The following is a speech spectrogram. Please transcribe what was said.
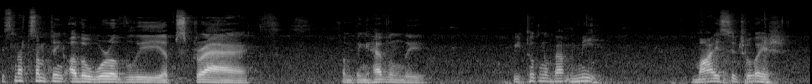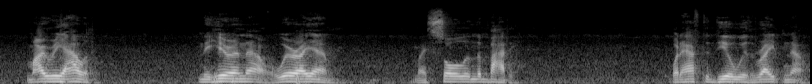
It's not something otherworldly, abstract, something heavenly. We're talking about me, my situation, my reality, in the here and now, where I am, my soul and the body, what I have to deal with right now,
